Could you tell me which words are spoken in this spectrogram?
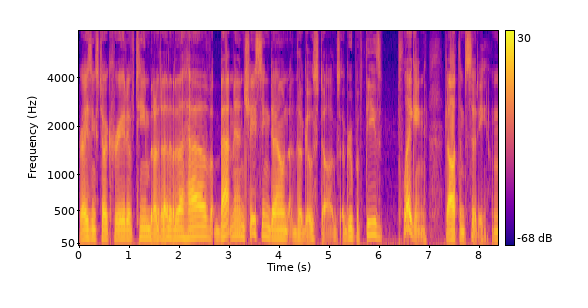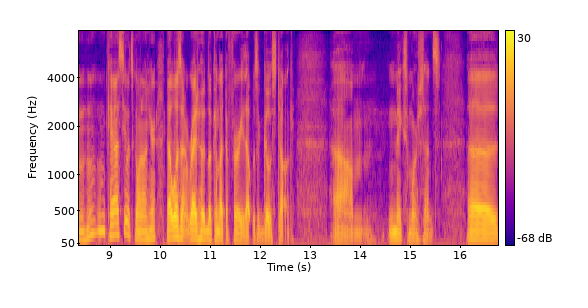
Rising Star creative team have Batman chasing down the Ghost Dogs, a group of thieves plaguing Gotham City. Mm-hmm. Okay, I see what's going on here. That wasn't Red Hood looking like a furry. That was a ghost dog. Um, makes more sense. Uh,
